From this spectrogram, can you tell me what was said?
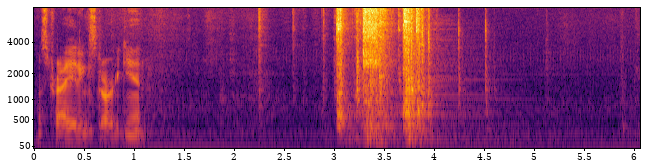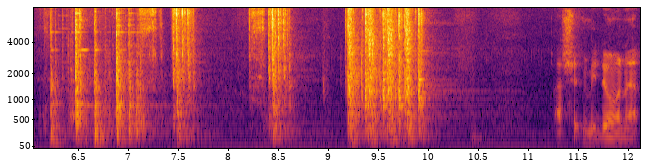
let's try hitting start again. I shouldn't be doing that.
